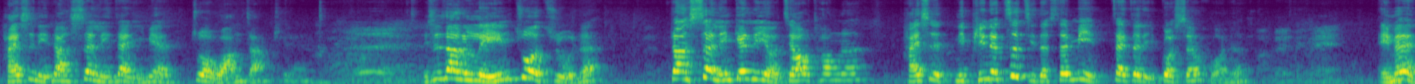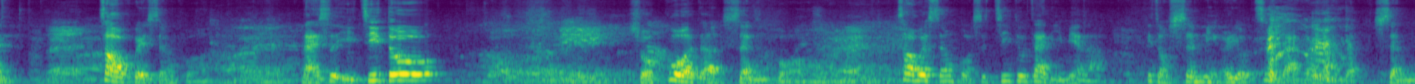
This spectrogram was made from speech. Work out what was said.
还是你让圣灵在里面做王掌权？你是让灵做主呢，让圣灵跟你有交通呢，还是你凭着自己的生命在这里过生活呢？Amen。召会生活，乃是以基督所过的生活。召会生活是基督在里面啊，一种生命而有自然而然的生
